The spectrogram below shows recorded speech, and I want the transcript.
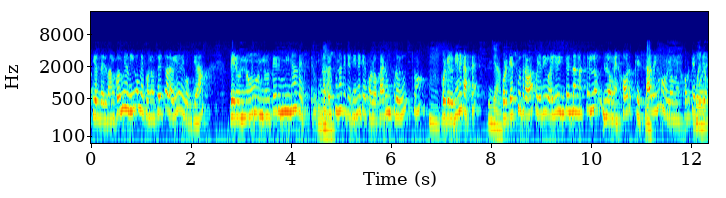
si el del banco es mi amigo, me conoce toda la vida, digo, ya pero no no termina de ser una persona que te tiene que colocar un producto mm. porque lo tiene que hacer porque es su trabajo. Yo digo ellos intentan hacerlo lo mejor que saben o lo mejor que bueno,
